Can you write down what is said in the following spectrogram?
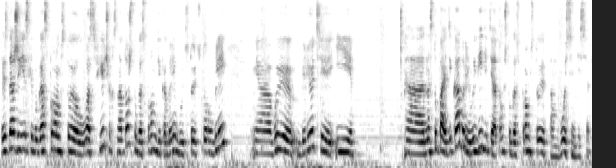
То есть даже если бы Газпром стоил у вас фьючерс на то, что Газпром в декабре будет стоить 100 рублей, вы берете и э, наступает декабрь, вы видите о том, что Газпром стоит там 80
